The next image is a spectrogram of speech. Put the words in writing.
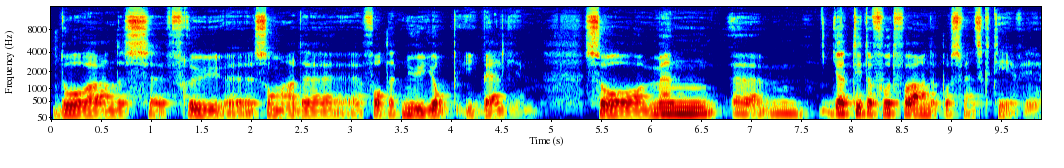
dåvarandes eh, fru som hade fått ett nytt jobb i Belgien. Så, men eh, jag tittar fortfarande på svensk TV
